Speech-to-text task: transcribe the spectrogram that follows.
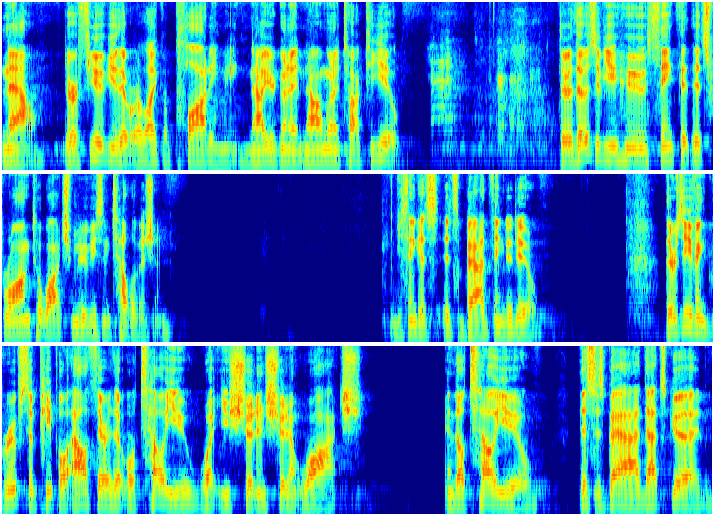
Now, there are a few of you that were like applauding me. Now you're going to now I'm going to talk to you. There are those of you who think that it's wrong to watch movies and television. You think it's, it's a bad thing to do. There's even groups of people out there that will tell you what you should and shouldn't watch and they'll tell you, this is bad, that's good.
